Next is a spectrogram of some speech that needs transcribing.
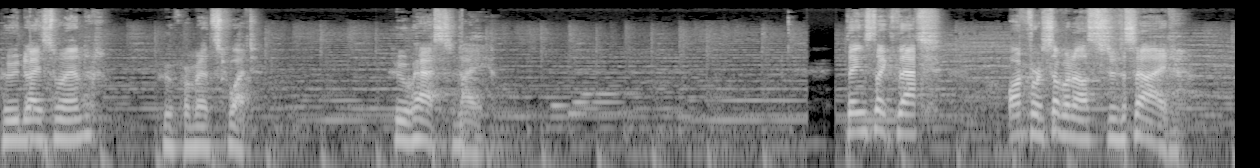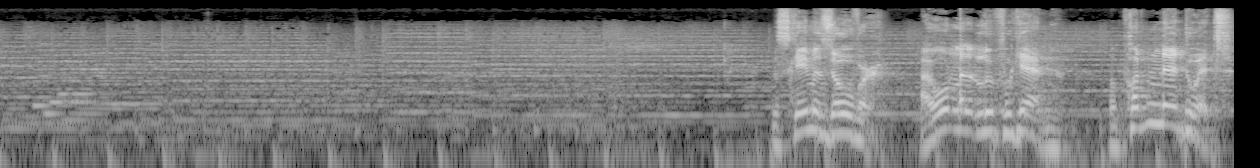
Who dies when? Who permits what? Who has to die? Things like that are for someone else to decide. This game is over. I won't let it loop again. I'll put an end to it.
